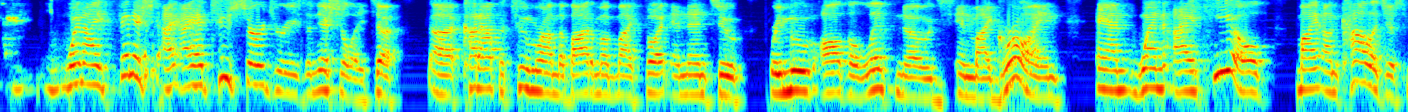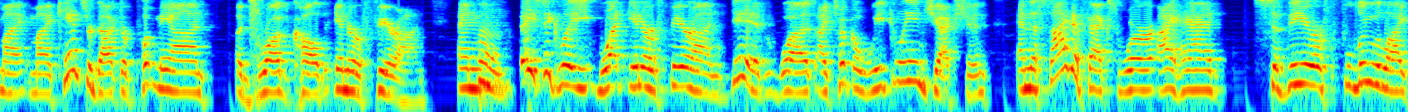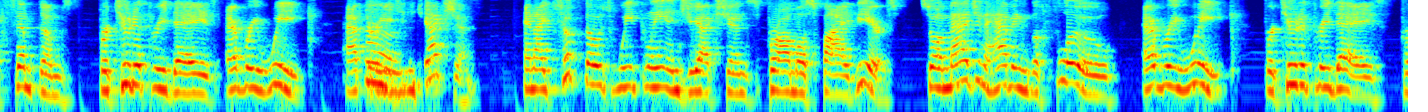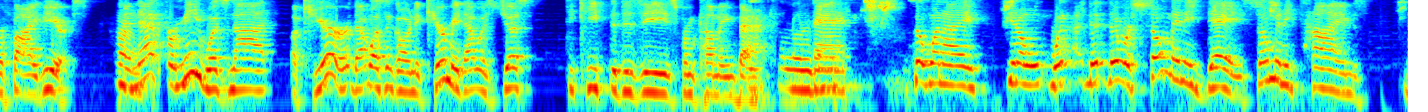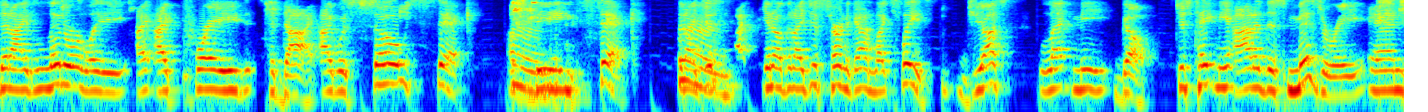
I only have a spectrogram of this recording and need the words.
when I finished, I, I, had two surgeries initially to uh, cut out the tumor on the bottom of my foot and then to remove all the lymph nodes in my groin. And when I healed, my oncologist, my, my cancer doctor, put me on a drug called interferon. And hmm. basically, what interferon did was I took a weekly injection, and the side effects were I had severe flu like symptoms for two to three days every week after hmm. each injection. And I took those weekly injections for almost five years. So imagine having the flu every week for two to three days for five years. Hmm. And that for me was not a cure. That wasn't going to cure me. That was just to keep the disease from coming back. Coming back. And so when I, you know, when, th- there were so many days, so many times that I literally I, I prayed to die. I was so sick of mm. being sick that mm. I just, hmm. I, you know, that I just turned to God. I'm like, please, just let me go. Just take me out of this misery. And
